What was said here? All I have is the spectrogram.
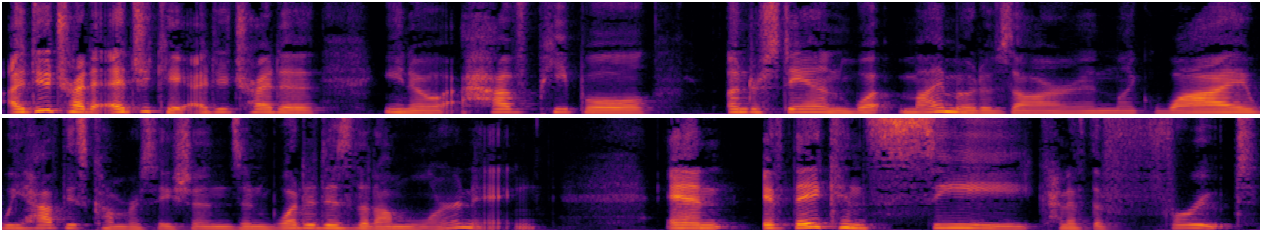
I do try to educate. I do try to, you know, have people understand what my motives are and like why we have these conversations and what it is that I'm learning. And if they can see kind of the fruit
